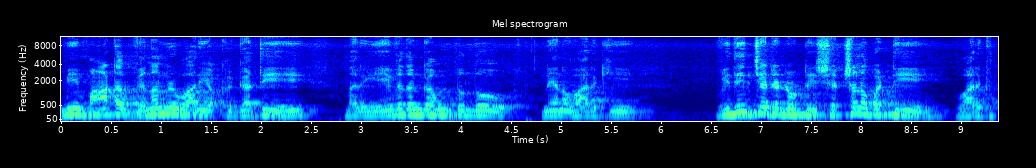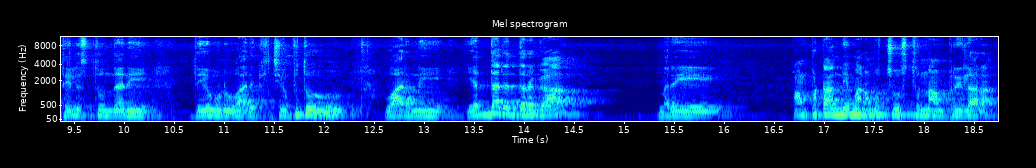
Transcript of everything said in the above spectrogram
మీ మాట వినని వారి యొక్క గతి మరి ఏ విధంగా ఉంటుందో నేను వారికి విధించేటటువంటి శిక్షను బట్టి వారికి తెలుస్తుందని దేవుడు వారికి చెబుతూ వారిని ఇద్దరిద్దరుగా మరి పంపటాన్ని మనము చూస్తున్నాం ప్రియులారా.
